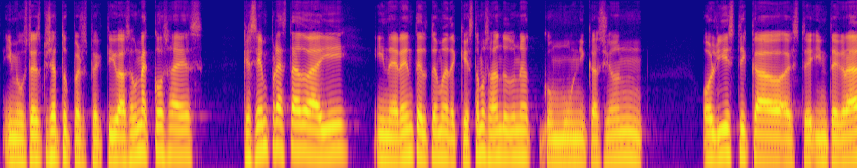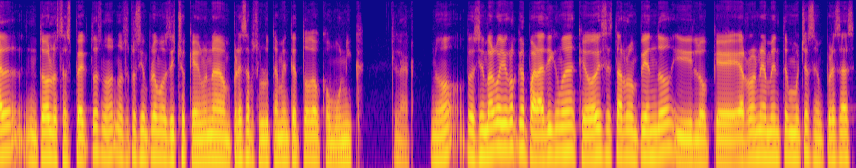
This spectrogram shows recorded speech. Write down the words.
y me gustaría escuchar tu perspectiva. O sea, una cosa es que siempre ha estado ahí inherente el tema de que estamos hablando de una comunicación holística, este, integral en todos los aspectos, ¿no? Nosotros siempre hemos dicho que en una empresa absolutamente todo comunica. Claro. ¿No? Pero sin embargo, yo creo que el paradigma que hoy se está rompiendo y lo que erróneamente muchas empresas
